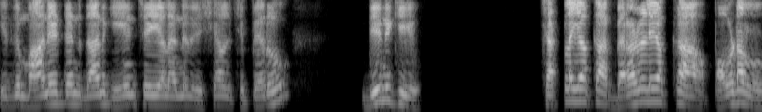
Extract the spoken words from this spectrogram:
ఇది మానేటండి దానికి ఏం చేయాలనేది విషయాలు చెప్పారు. దీనికి చెట్ల యొక్క బెరళ్ళ యొక్క పౌడర్లు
